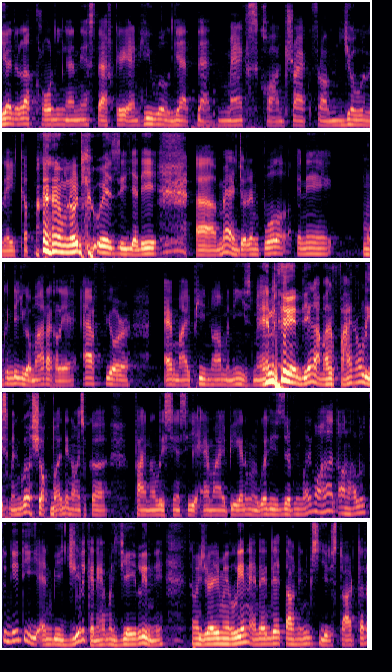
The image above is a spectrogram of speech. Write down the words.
dia adalah cloningannya Steph Curry and he will get that max contract from Joe Lacob. Menurut gue sih. Jadi uh, man Jordan Poole ini mungkin dia juga marah kali ya. F your MIP nominees man. Dia nggak masuk finalis man. Gue shock banget dia nggak masuk ke finalisnya si MIP kan menurut gue deserving banget. Kalau tahun lalu tuh dia di NBA G League kan ya sama Jalen nih sama Jeremy Lin and then dia tahun ini bisa jadi starter.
